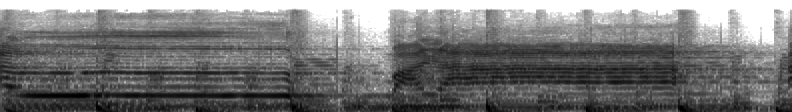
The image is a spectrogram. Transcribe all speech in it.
哦，妈呀！哦。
